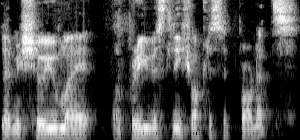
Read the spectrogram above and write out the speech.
Let me show you my uh, previously shortlisted products.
